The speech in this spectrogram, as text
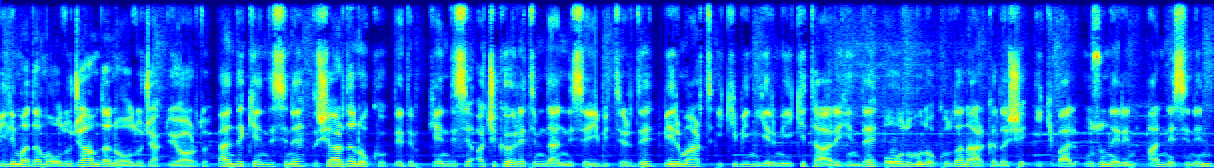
bilim adamı olacağım da ne olacak diyordu. Ben de kendisine dışarıdan oku dedim. Kendisi açık öğretimden liseyi bitirdi. 1 Mart 2022 tarihinde oğlumun okuldan arkadaşı İkbal Uzuner'in annesinin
